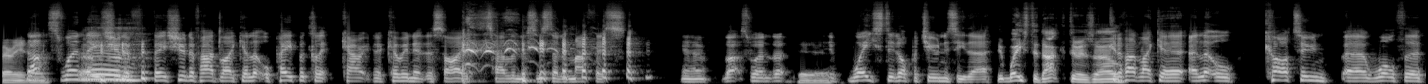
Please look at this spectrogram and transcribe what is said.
Very annoying. That's when they should have they should have had like a little paperclip character coming at the side telling us instead of Mathis. You know, that's when the Yeah. wasted opportunity there. it wasted actor as well. Could have had like a, a little cartoon uh, Walther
